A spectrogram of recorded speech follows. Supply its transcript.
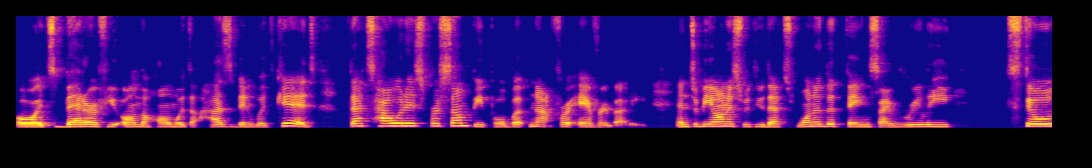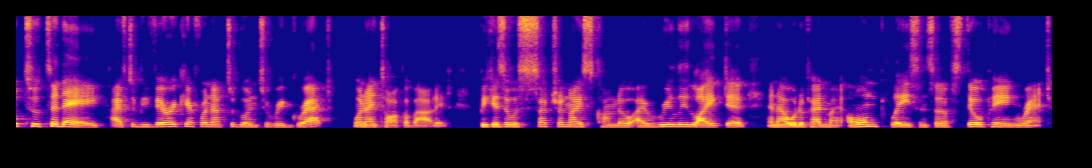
or it's better if you own the home with a husband with kids. That's how it is for some people, but not for everybody. And to be honest with you, that's one of the things I really still to today, I have to be very careful not to go into regret when I talk about it because it was such a nice condo. I really liked it and I would have had my own place instead of still paying rent.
